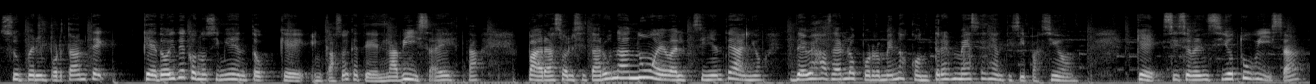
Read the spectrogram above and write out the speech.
súper importante que doy de conocimiento que en caso de que te den la visa esta, para solicitar una nueva el siguiente año, debes hacerlo por lo menos con tres meses de anticipación. Que si se venció tu visa,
